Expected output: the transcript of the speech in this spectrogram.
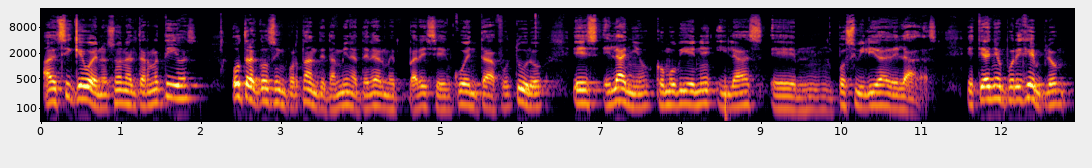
Así que bueno, son alternativas. Otra cosa importante también a tener, me parece, en cuenta a futuro es el año, cómo viene y las em, posibilidades de heladas. Este año, por ejemplo,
